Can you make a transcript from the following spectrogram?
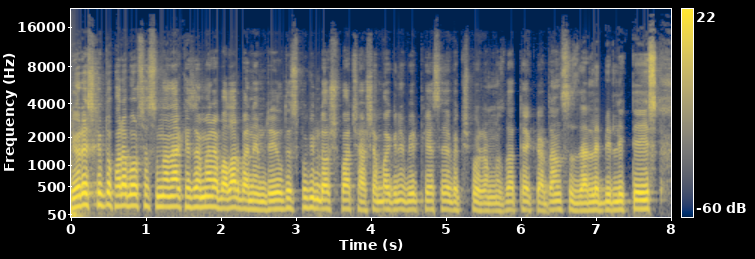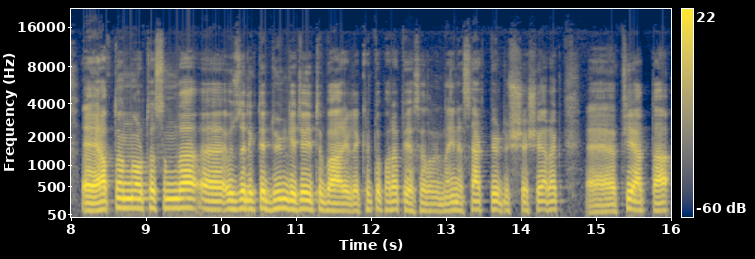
Diores Kripto Para Borsası'ndan herkese merhabalar. Ben Emre Yıldız. Bugün 4 Şubat Çarşamba günü bir piyasaya bakış programımızda tekrardan sizlerle birlikteyiz. E, haftanın ortasında e, özellikle dün gece itibariyle kripto para piyasalarında yine sert bir düşüş yaşayarak e, fiyatta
